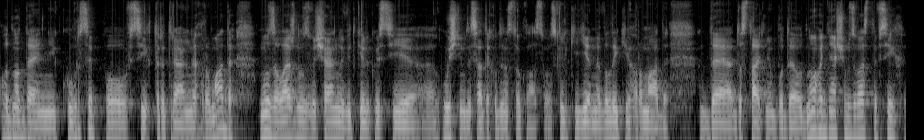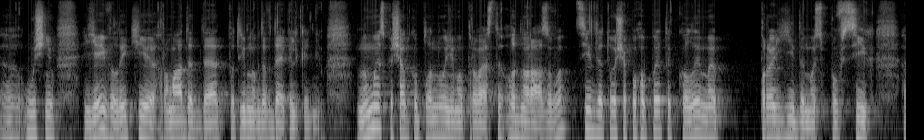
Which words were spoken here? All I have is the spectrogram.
одноденні курси по всіх територіальних громадах. Ну залежно звичайно від кількості е, учнів 10-11 класу, оскільки є невеликі громади, де достатньо буде одного дня, щоб звести всіх е, учнів. Є й великі громади, де потрібно буде в декілька днів. Ну ми спочатку плануємо провести одноразово ці для того, щоб охопити, коли ми проїдемось по всіх е,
